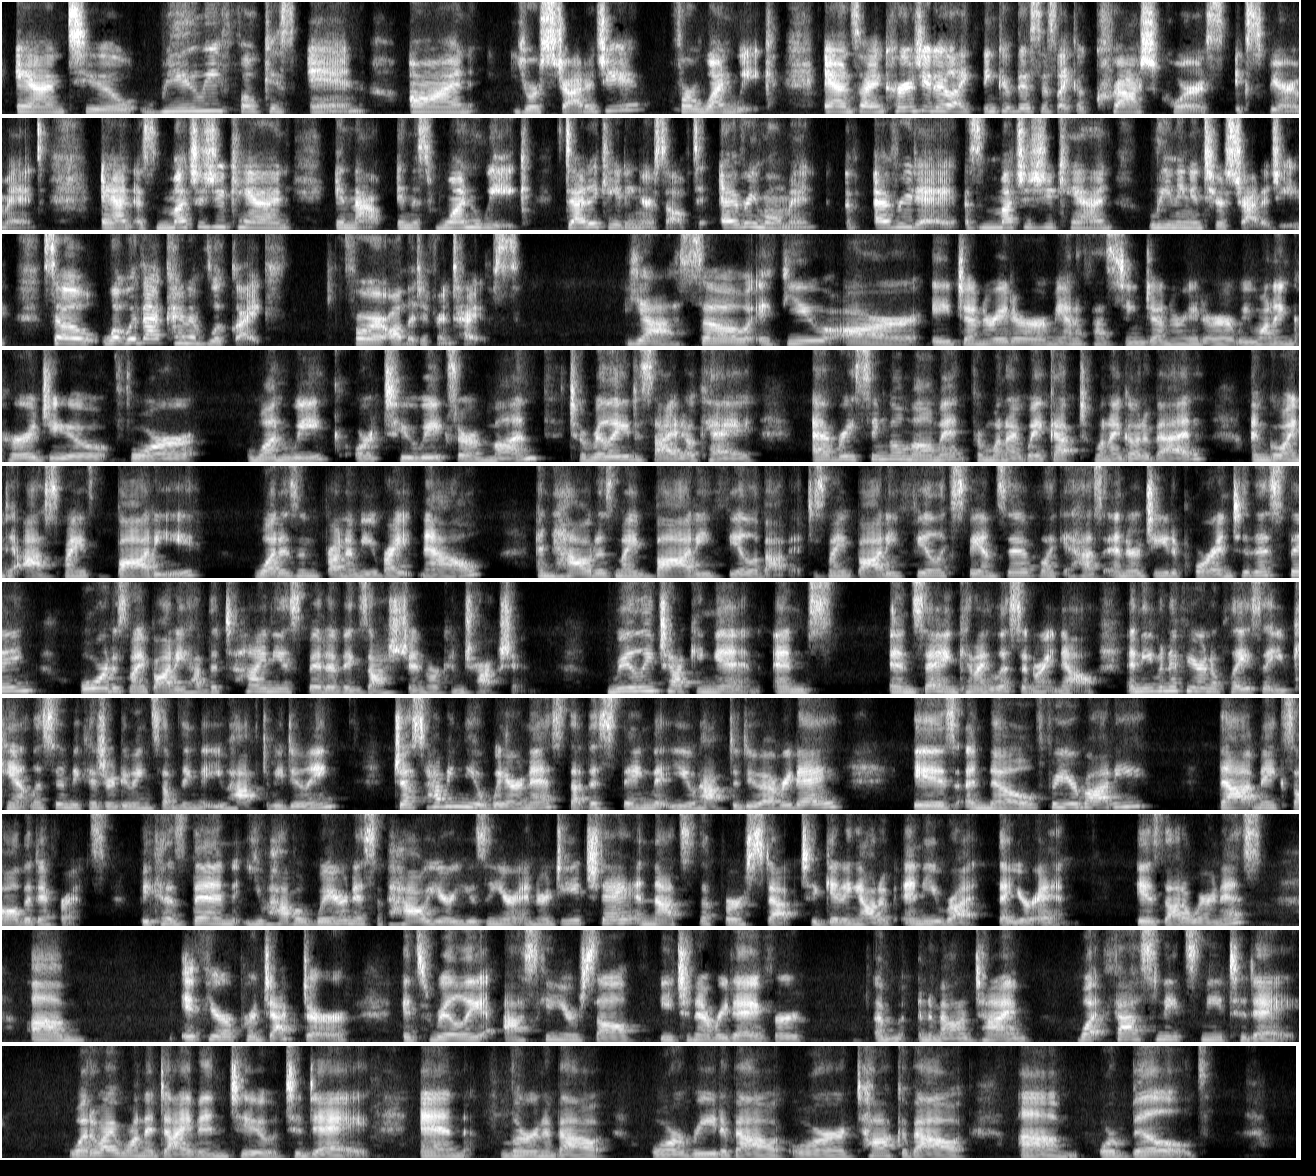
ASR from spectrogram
and to really focus in on your strategy for one week. And so I encourage you to like think of this as like a crash course experiment. And as much as you can in that in this one week, dedicating yourself to every moment of every day as much as you can, leaning into your strategy. So, what would that kind of look like for all the different types? Yeah. So if you are a generator or manifesting generator, we want to encourage you for one week or two weeks or a month to really decide okay, every single moment from when I wake up to when I go to bed, I'm going to ask my body what is in front of me right now and how does my body feel about it? Does my body feel expansive, like it has energy to pour into this thing? Or does my body have the tiniest bit of exhaustion or contraction? Really checking in and and saying, Can I listen right now? And even if you're in a place that you can't listen because you're doing something that you have to be doing, just having the awareness that this thing that you have to do every day is a no for your body, that makes all the difference because then you have awareness of how you're using your energy each day and that's the first step to getting out of any rut that you're in is that awareness. Um, if you're a projector it's really asking yourself each and every day for um, an amount of time what fascinates me today? What do i want to dive into today and learn about or read about or talk about um, or build?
